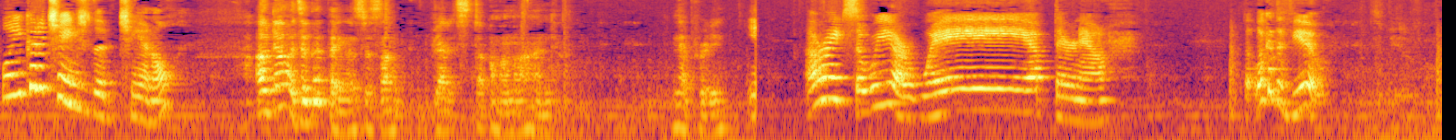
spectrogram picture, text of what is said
Well, you could have changed the channel. Oh no, it's a good thing. It's just I've got it stuck on my mind. Isn't that pretty? All right, so we are way up there now. But look at the view. It's beautiful.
